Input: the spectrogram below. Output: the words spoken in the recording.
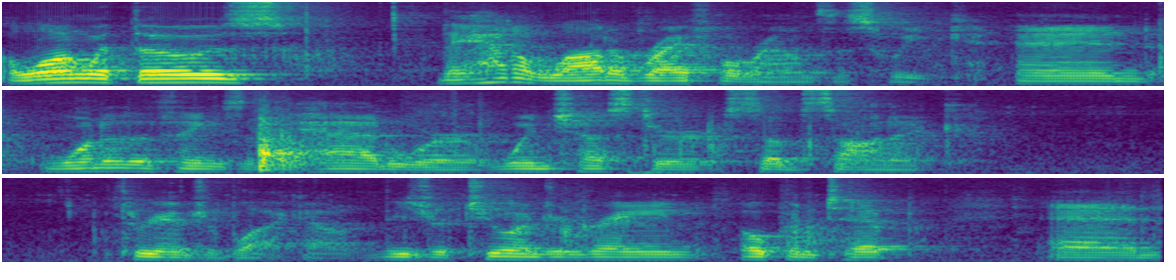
Along with those, they had a lot of rifle rounds this week, and one of the things that they had were Winchester Subsonic 300 Blackout. These are 200 grain, open tip, and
